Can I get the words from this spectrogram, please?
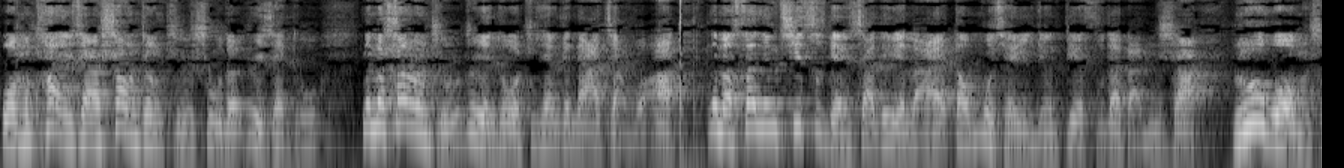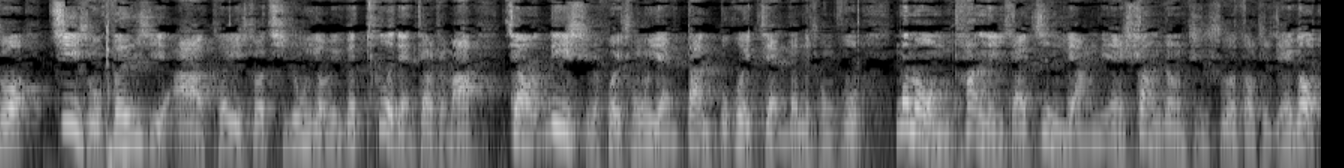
我们看一下上证指数的日线图。那么上证指数日线图，我之前跟大家讲过啊。那么三零七四点下跌以来，到目前已经跌幅在百分之十二。如果我们说技术分析啊，可以说其中有一个特点叫什么？叫历史会重演，但不会简单的重复。那么我们看了一下近两年上证指数的走势结构，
